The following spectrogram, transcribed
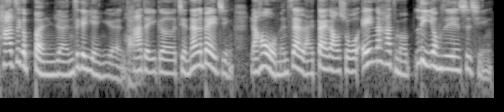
他这个本人这个演员他的一个简单的背景，然后我们再来带到说，哎，那他怎么利用这件事情？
